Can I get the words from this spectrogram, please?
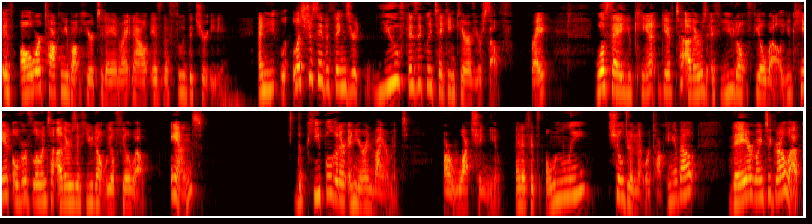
if all we're talking about here today and right now is the food that you're eating, and you, let's just say the things you're, you physically taking care of yourself, right? We'll say you can't give to others if you don't feel well. You can't overflow into others if you don't feel well. And the people that are in your environment are watching you. And if it's only children that we're talking about, they are going to grow up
